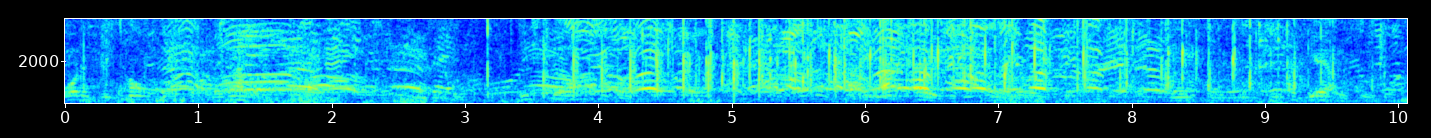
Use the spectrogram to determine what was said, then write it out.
What if we told These two Yeah.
